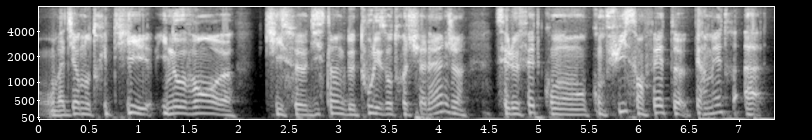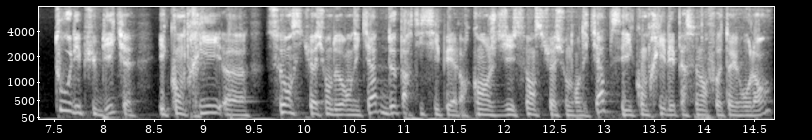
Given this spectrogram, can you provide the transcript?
on va dire notre outil innovant qui se distingue de tous les autres challenges, c'est le fait qu'on puisse en fait permettre à tous les publics, y compris ceux en situation de handicap, de participer. Alors quand je dis ceux en situation de handicap, c'est y compris les personnes en fauteuil roulant,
